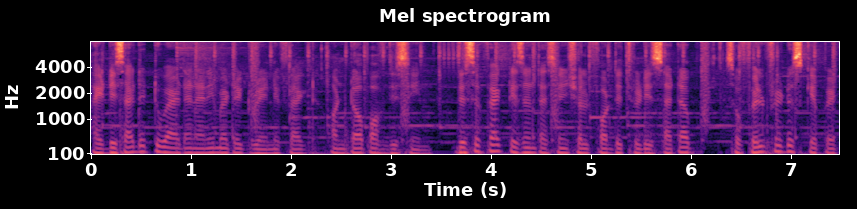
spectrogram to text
I decided to add an animated grain effect on top of the scene. This effect isn't essential for the 3D setup, so feel free to skip it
